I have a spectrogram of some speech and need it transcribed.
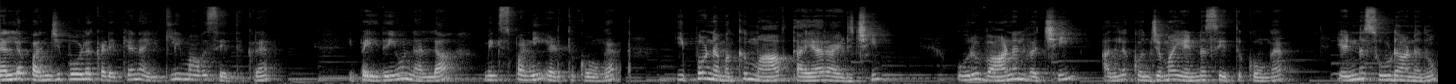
நல்ல பஞ்சு போல் கிடைக்க நான் இட்லி மாவு சேர்த்துக்கிறேன். இப்போ இதையும் நல்லா மிக்ஸ் பண்ணி எடுத்துக்கோங்க. இப்போ நமக்கு மாவு தயாராகிடுச்சு ஒரு வானல் வச்சு அதில் கொஞ்சமாக எண்ணெய் சேர்த்துக்கோங்க. எண்ணெய் சூடானதும்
